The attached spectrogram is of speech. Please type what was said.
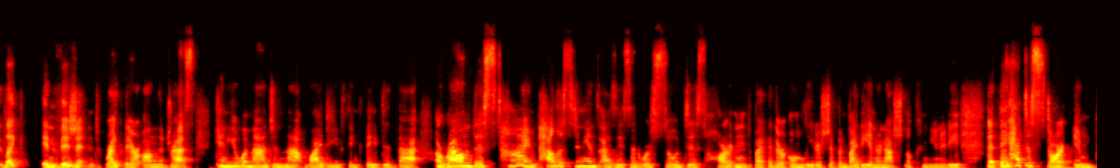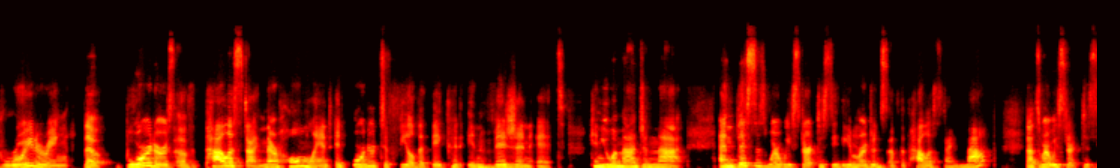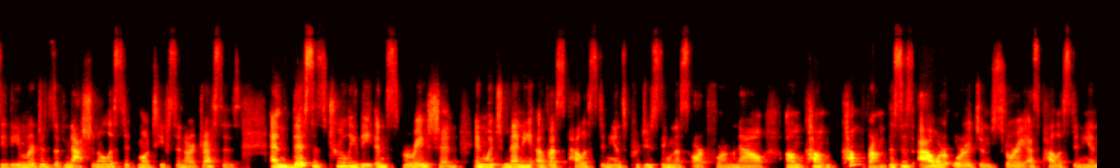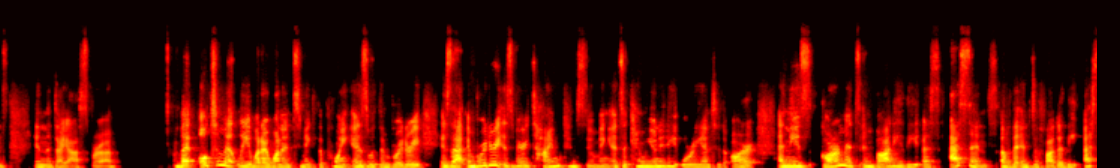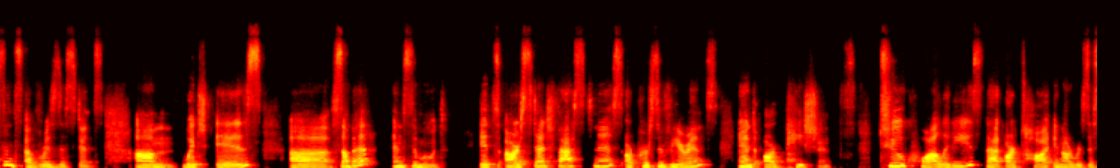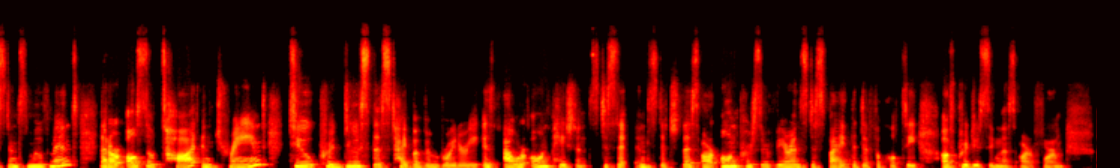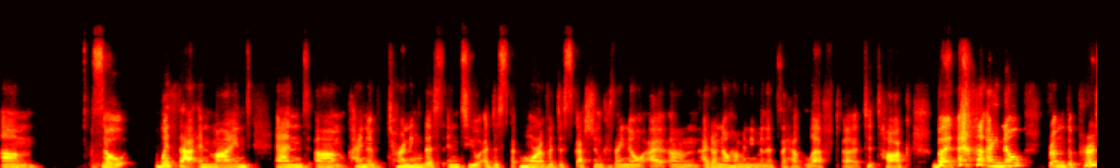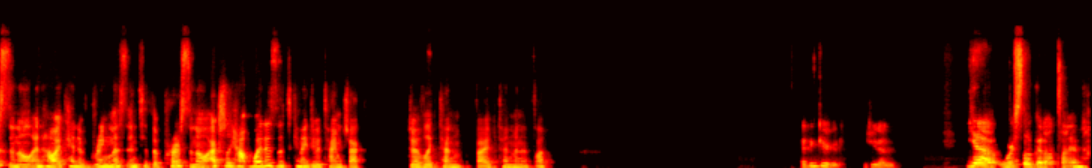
like envisioned right there on the dress. Can you imagine that? Why do you think they did that? Around this time, Palestinians, as I said, were so disheartened by their own leadership and by the international community that they had to start embroidering the borders of Palestine, their homeland, in order to feel that they could envision it. Can you imagine that? And this is where we start to see the emergence of the Palestine map That's where we start to see the emergence of nationalistic motifs in our dresses. And this is truly the inspiration in which many of us Palestinians producing this art form now um, come, come from. This is our origin story as Palestinians in the diaspora but ultimately what i wanted to make the point is with embroidery is that embroidery is very time consuming. It's a community oriented art. And these garments embody the essence of the intifada the essence of resistance um, which is uh, sabr and sumud it's our steadfastness our perseverance and our patience two qualities that are taught in our resistance movement that are also taught and trained to produce this type of embroidery is our own patience to sit and stitch this, our own perseverance despite the difficulty of producing this art form. Um, so with that in mind and um, kind of turning this into a dis- more of a discussion because I know I um, I don't know how many minutes I have left uh, to talk, but I know from the personal and how I kind of bring this into the personal. Actually, how what is it? Can I do a time check? Do I have like 10, 5, 10 minutes left? I think you're good, Gina. Yeah, we're still good on time.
